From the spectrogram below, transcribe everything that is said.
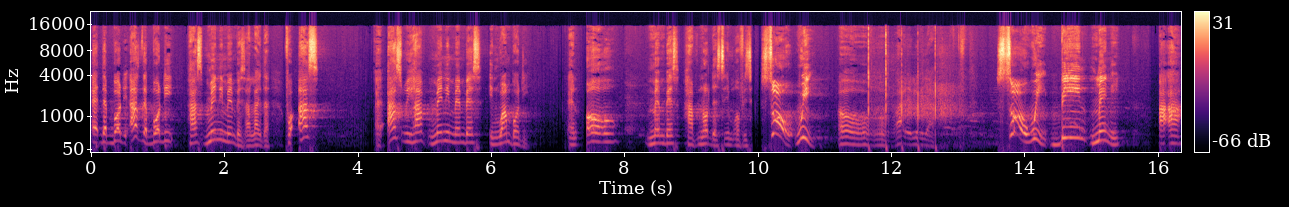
uh, the body, as the body has many members, I like that. For us, uh, as we have many members in one body, and all members have not the same office, so we, oh, hallelujah. So we, being many, are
